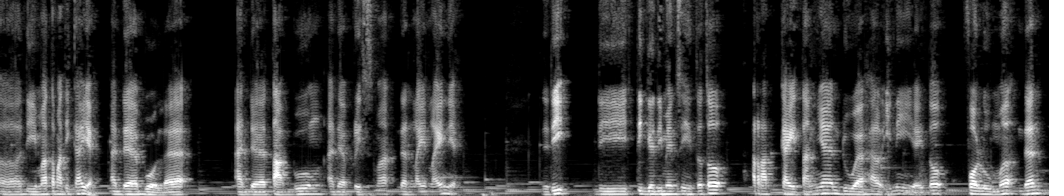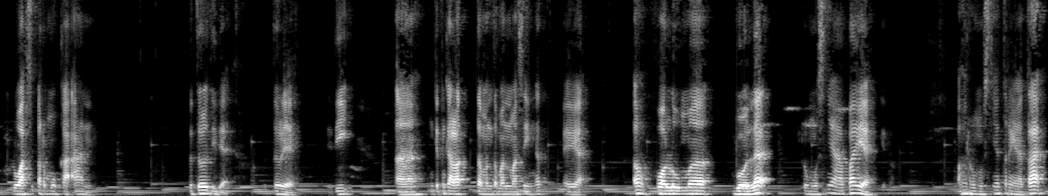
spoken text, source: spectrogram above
uh, di matematika ya ada bola ada tabung ada prisma dan lain-lain ya jadi di tiga dimensi itu tuh erat kaitannya dua hal ini yaitu volume dan luas permukaan betul tidak betul ya jadi uh, mungkin kalau teman-teman masih ingat kayak oh volume bola rumusnya apa ya? Gitu. Oh rumusnya ternyata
